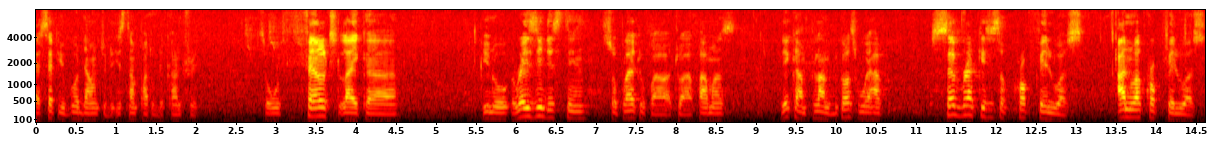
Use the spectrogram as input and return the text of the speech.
except you go down to the eastern part of the country. So we felt like, uh, you know, raising this thing, supply to our, to our farmers, they can plant because we have several cases of crop failures, annual crop failures.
